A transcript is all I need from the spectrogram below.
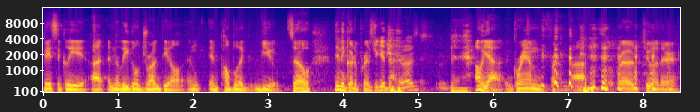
basically uh, an illegal drug deal in, in public view. So didn't go to prison. Did you get the drugs? Oh yeah, a gram from uh, Silk Road, two other.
